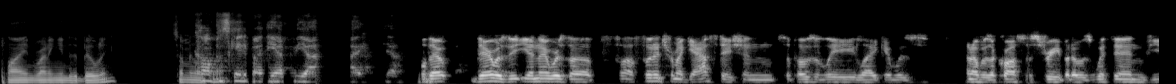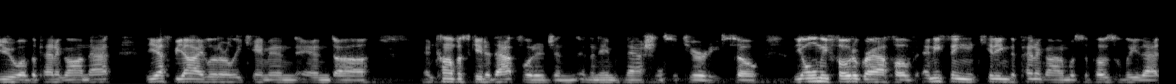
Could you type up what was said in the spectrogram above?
plane running into the building. Something confiscated like by the FBI. Yeah. Well, there there was a, and there was a, a, footage from a gas station supposedly like it was I don't know it was across the street, but it was within view of the Pentagon. That the FBI literally came in and uh, and confiscated that footage in, in the name of national security. So the only photograph of anything hitting the Pentagon was supposedly that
